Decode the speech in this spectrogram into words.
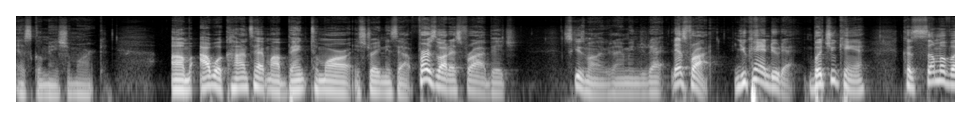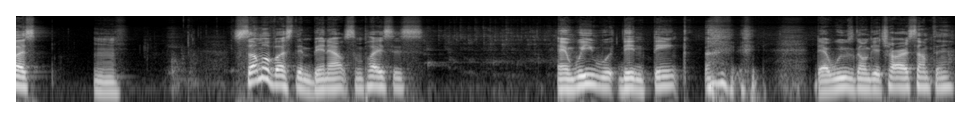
Exclamation mark. Um, I will contact my bank tomorrow and straighten this out. First of all, that's fraud, bitch. Excuse my language. I didn't mean to do that. That's fraud. You can't do that, but you can, cause some of us, mm, some of us didn't been out some places, and we w- didn't think that we was gonna get charged something,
